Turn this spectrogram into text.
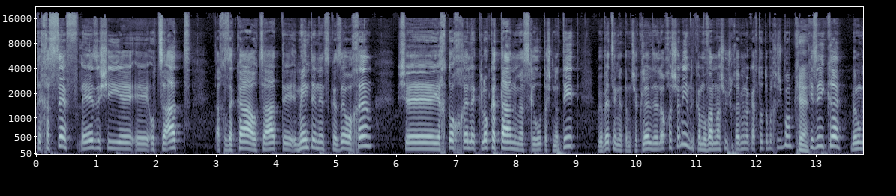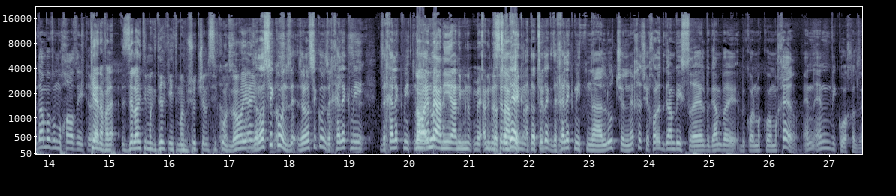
תיחשף לאיזושהי אה, אה, הוצאת החזקה, הוצאת מיינטננס כזה או אחר, שיחתוך חלק לא קטן מהשכירות השנתית, ובעצם אם אתה משקלל את זה לאורך השנים, זה כמובן משהו שחייבים לקחת אותו בחשבון, כן. כי זה יקרה, במוקדם או במאוחר זה יקרה. כן, אבל זה לא הייתי מגדיר כהתממשות של סיכון, לא לא יאיר? זה לא סיכון, זה, לא סיכון, זה חלק, מ, זה חלק מהתנהלות. לא, אין בעיה, אני- אתה מנסה צודק, להבין. אתה צודק, כן. זה חלק מהתנהלות של נכס שיכול להיות גם בישראל וגם בכל מקום אחר, אין, אין ויכוח על זה,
